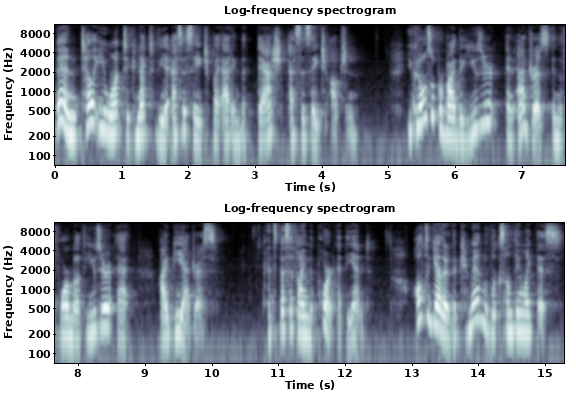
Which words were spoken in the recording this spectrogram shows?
Then tell it you want to connect via SSH by adding the dash SSH option. You can also provide the user and address in the form of user at IP address and specifying the port at the end. Altogether, the command would look something like this.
